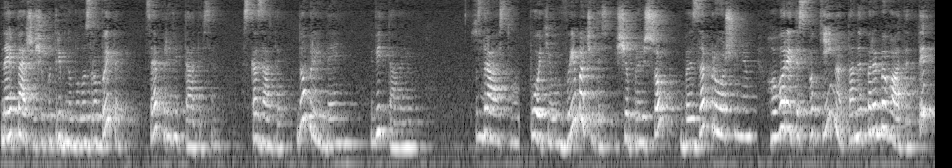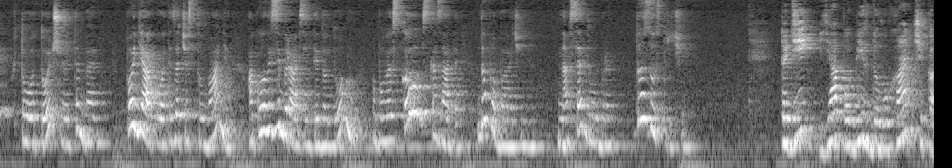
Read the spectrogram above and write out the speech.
Найперше, що потрібно було зробити, це привітатися. Сказати Добрий день, вітаю, здравствуй. Потім вибачитись, що прийшов без запрошення. Говорити спокійно та не перебивати тих, хто оточує тебе. Подякувати за частування, а коли зібрався йти додому, обов'язково сказати до побачення. На все добре, до зустрічі. Тоді я побіг до вуханчика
